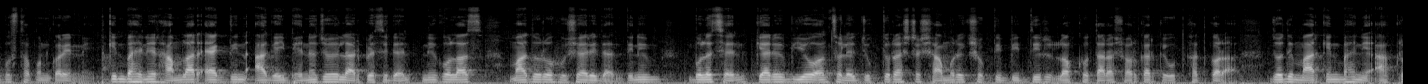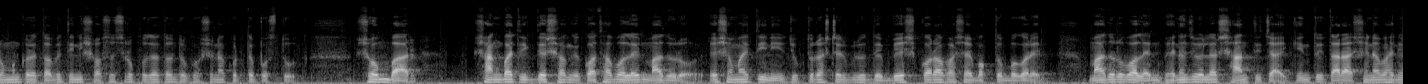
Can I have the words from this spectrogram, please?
উপস্থাপন করেননি। মার্কিন বাহিনীর হামলার একদিন আগেই ভেনেজুয়েলার প্রেসিডেন্ট নিকোলাস মাদুরো হুঁশিয়ারি দেন। তিনি বলেছেন, ক্যারিবীয় অঞ্চলে যুক্তরাষ্ট্রের সামরিক শক্তি বৃদ্ধির লক্ষ্য তারা সরকারকে উৎখাত করা। যদি মার্কিন বাহিনী আক্রমণ করে, তবে তিনি সশস্ত্র প্রজাতন্ত্র ঘোষণা করতে প্রস্তুত। সোমবার সাংবাদিকদের সঙ্গে কথা বলেন মাদুরো। এ সময় তিনি যুক্তরাষ্ট্রের বিরুদ্ধে বেশ কড়া ভাষায় বক্তব্য করেন। মাদুরো বলেন, ভেনেজুয়েলার শান্তি চায়, কিন্তু তারা সেনাবাহিনী,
